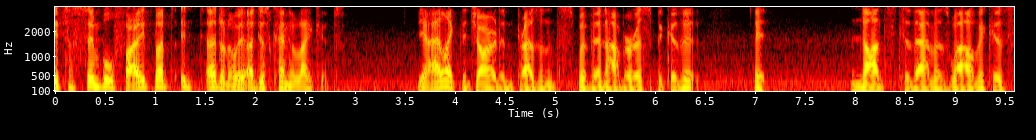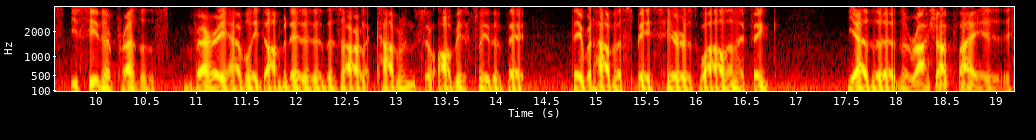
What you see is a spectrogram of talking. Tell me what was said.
It's a simple fight, but it, I don't know. I just kind of like it. Yeah, I like the Djaradin presence within Aberrus because it it nods to them as well because you see their presence very heavily dominated in the Zaralek Cavern, so obviously that they they would have a space here as well. And I think, yeah, the the Rashok fight,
